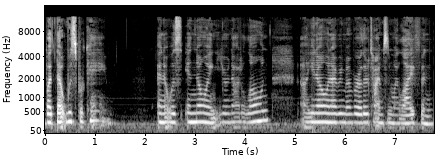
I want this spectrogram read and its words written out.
But that whisper came, and it was in knowing you're not alone. Uh, you know, and I remember other times in my life and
